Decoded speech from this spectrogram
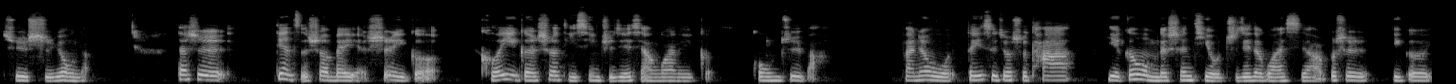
去使用的。但是，电子设备也是一个可以跟身体性直接相关的一个工具吧。反正我的意思就是，它也跟我们的身体有直接的关系，而不是一个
